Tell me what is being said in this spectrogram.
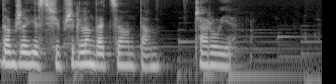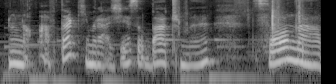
dobrze jest się przyglądać, co on tam czaruje. No, a w takim razie zobaczmy, co na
